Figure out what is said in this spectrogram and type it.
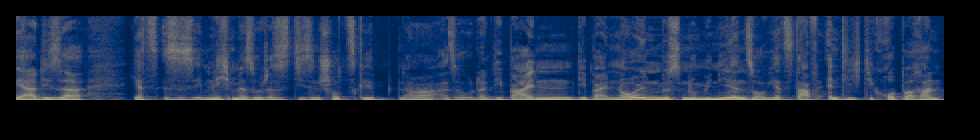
ja dieser, jetzt ist es eben nicht mehr so, dass es diesen Schutz gibt, ne? also oder die beiden, die beiden Neuen müssen nominieren, so jetzt darf endlich die Gruppe ran,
